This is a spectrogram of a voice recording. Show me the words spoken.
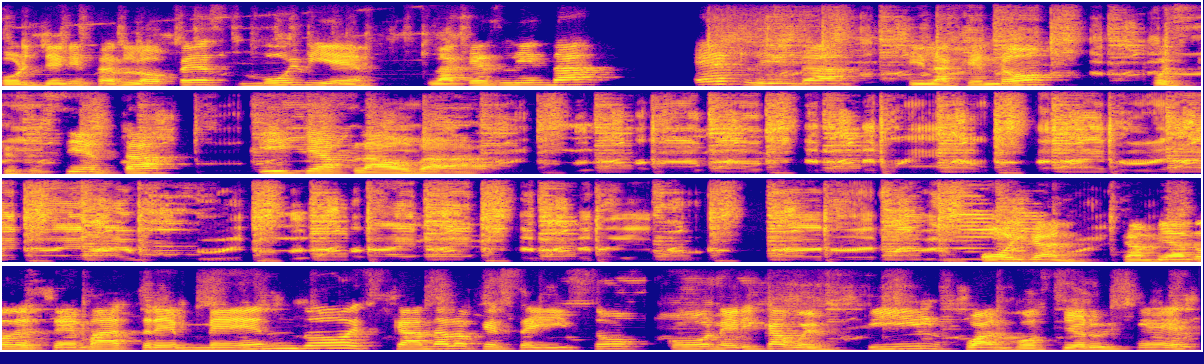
por Jennifer López, muy bien. La que es linda, es linda y la que no, pues que se sienta y que aplauda. Oigan, cambiando de tema, tremendo escándalo que se hizo con Erika Buenfil, Juan José Urgel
